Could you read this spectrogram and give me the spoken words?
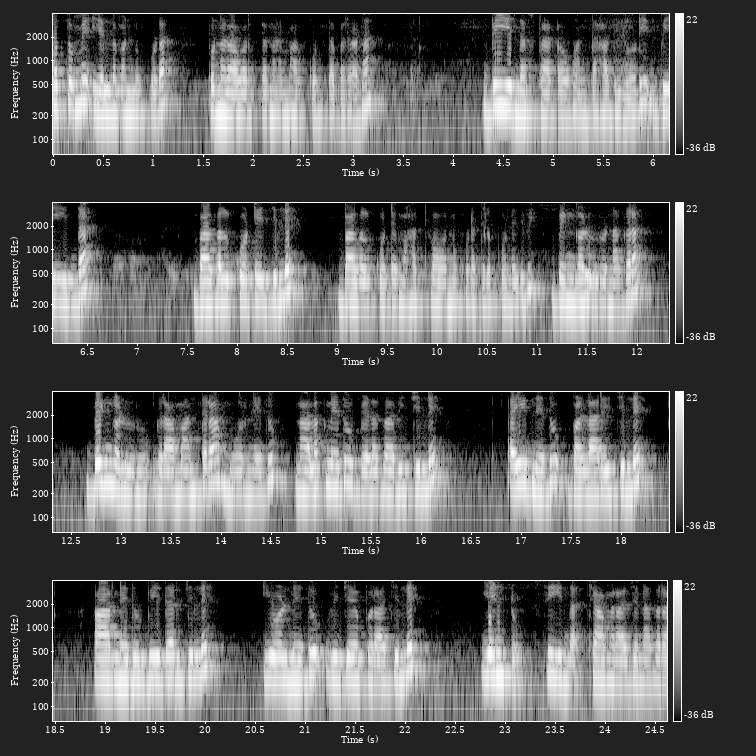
ಮತ್ತೊಮ್ಮೆ ಎಲ್ಲವನ್ನು ಕೂಡ ಪುನರಾವರ್ತನೆ ಮಾಡ್ಕೊಳ್ತಾ ಬರೋಣ. ಬಿಯಿಂದ ಸ್ಟಾರ್ಟ್ ಆಗುವಂತಹದ್ದು ನೋಡಿ. ಬಿಯಿಂದ ಬಾಗಲಕೋಟೆ ಜಿಲ್ಲೆ. ಬಾಗಲಕೋಟೆ ಮಹತ್ವವನ್ನು ಕೂಡ ತಿಳ್ಕೊಂಡಿದ್ವಿ. ಬೆಂಗಳೂರು ನಗರ. ಬೆಂಗಳೂರು ಗ್ರಾಮಾಂತರ. ಮೂರನೇದು, ನಾಲ್ಕನೇದು ಬೆಳಗಾವಿ ಜಿಲ್ಲೆ. ಐದನೇದು ಬಳ್ಳಾರಿ ಜಿಲ್ಲೆ, ಆರನೇದು ಬೀದರ್ ಜಿಲ್ಲೆ, ಏಳನೇದು ವಿಜಯಪುರ ಜಿಲ್ಲೆ, ಎಂಟು ಸಿಯಿಂದ ಚಾಮರಾಜನಗರ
